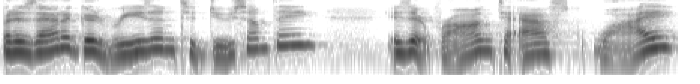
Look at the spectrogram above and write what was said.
But is that a good reason to do something? Is it wrong to ask why?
